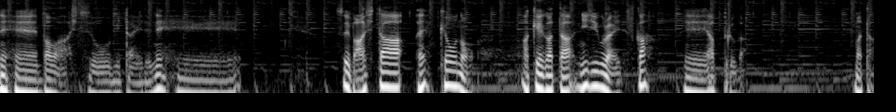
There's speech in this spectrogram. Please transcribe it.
ね、えーパワー必要みたいでね、えー。そういえば明日、え、今日の明け方2時ぐらいですか、えー、Apple がまた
